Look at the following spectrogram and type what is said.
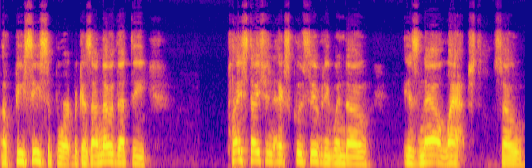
of PC support because I know that the PlayStation exclusivity window is now lapsed. So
